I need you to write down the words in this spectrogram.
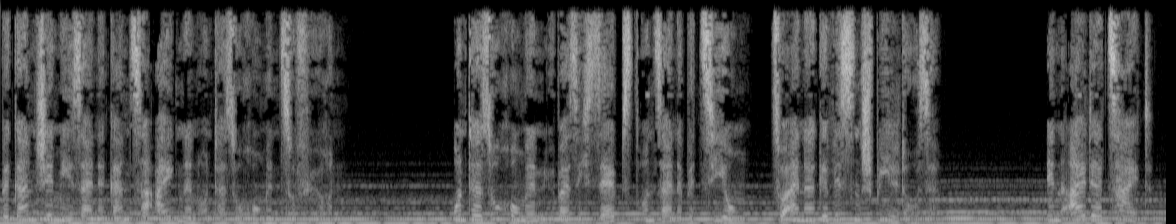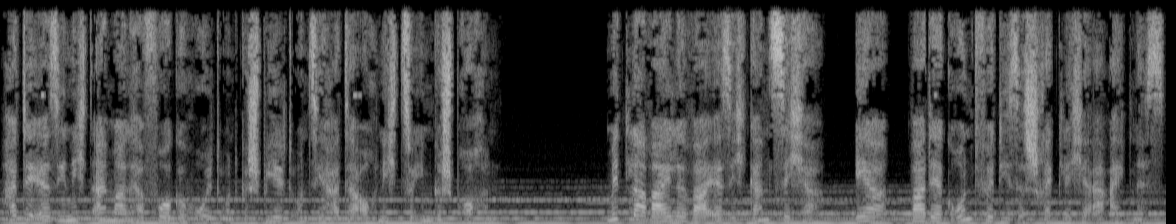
begann Jimmy seine ganze eigenen Untersuchungen zu führen. Untersuchungen über sich selbst und seine Beziehung, zu einer gewissen Spieldose. In all der Zeit, hatte er sie nicht einmal hervorgeholt und gespielt und sie hatte auch nicht zu ihm gesprochen. Mittlerweile war er sich ganz sicher, er, war der Grund für dieses schreckliche Ereignis.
